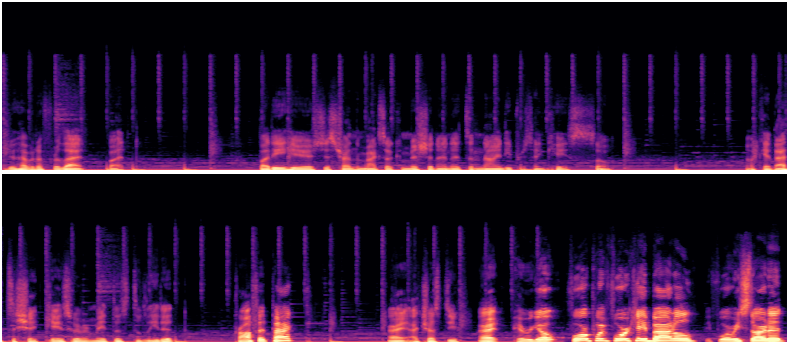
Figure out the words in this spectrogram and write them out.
We do have enough for that, but Buddy here is just trying to max out commission and it's a 90% case. So, okay, that's a shit case. Whoever made this, delete it. Profit pack? All right, I trust you. All right, here we go. 4.4k battle. Before we start it,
